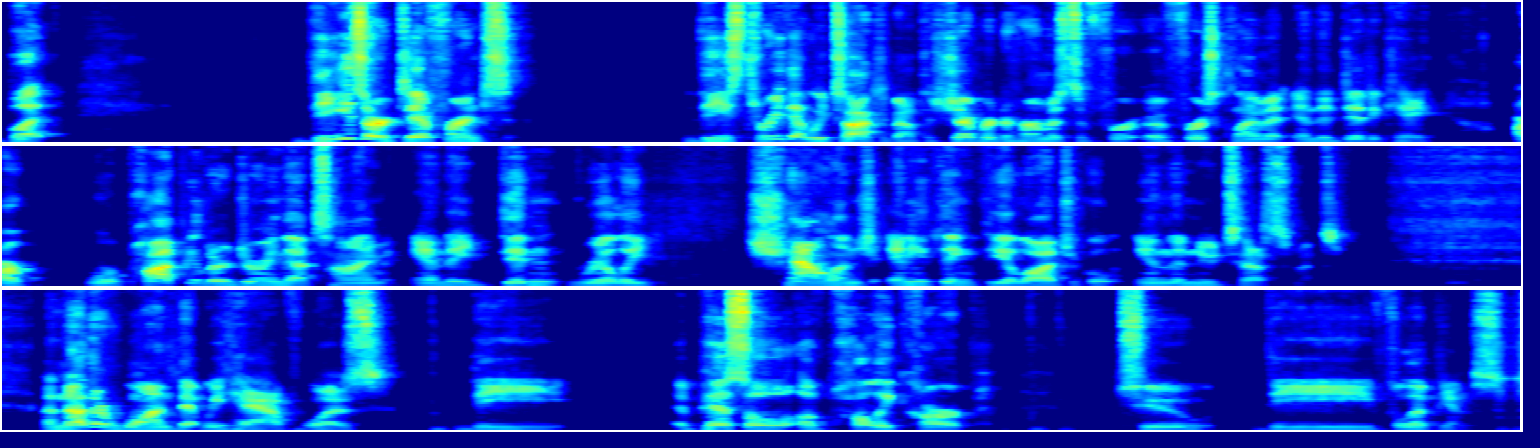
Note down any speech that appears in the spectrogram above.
But these are different these three that we talked about the shepherd of hermas the uh, first clement and the didache are were popular during that time and they didn't really challenge anything theological in the new testament another one that we have was the epistle of polycarp to the philippians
